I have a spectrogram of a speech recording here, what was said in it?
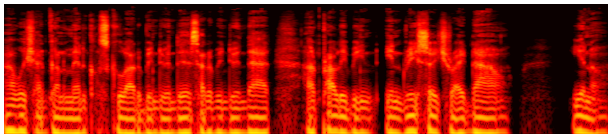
I wish I'd gone to medical school. I'd have been doing this. I'd have been doing that. I'd probably be in research right now. You know,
